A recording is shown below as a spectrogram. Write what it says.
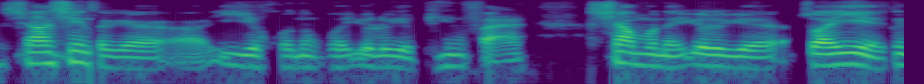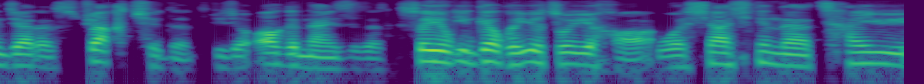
相信这个啊意义活动会越来越频繁，项目呢越来越专业，更加的 structured，比较 organized，所以应该会越做越好。我相信呢，参与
